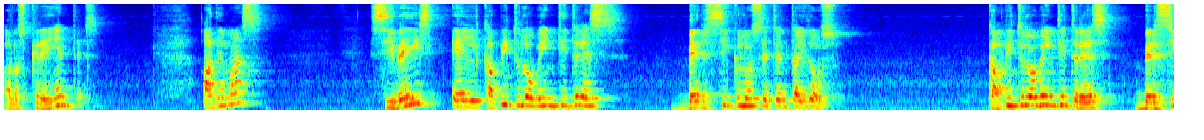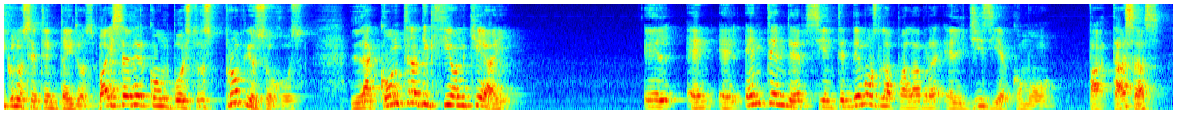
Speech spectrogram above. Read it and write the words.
a los creyentes. Además, si veis el capítulo 23, versículo 72, capítulo 23, versículo 72. Vais a ver con vuestros propios ojos la contradicción que hay, el, el entender, si entendemos la palabra el jizya como tasas,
